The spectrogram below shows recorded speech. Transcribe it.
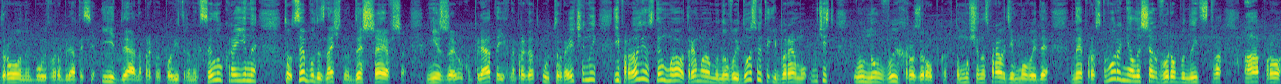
дрони будуть вироблятися і для, наприклад, повітряних сил України, то це буде значно дешевше, ніж купляти їх, наприклад, у Туреччини. І паралельно з тим ми отримуємо новий досвід і беремо участь у нових розробках, тому що насправді мова йде не про створення лише виробництва, а про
